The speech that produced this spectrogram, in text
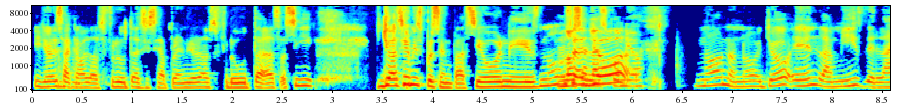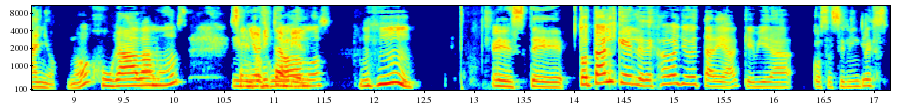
y yo le sacaba las frutas y se aprendió las frutas, así. Yo hacía mis presentaciones, ¿no? O No sea, se las yo- comió. No, no, no, yo en la Miss del año, ¿no? Jugábamos. y mientras Señorita jugábamos, ujú, Este, total que le dejaba yo de tarea que viera cosas en inglés.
